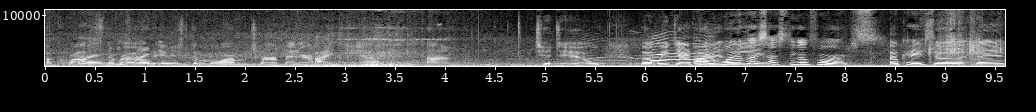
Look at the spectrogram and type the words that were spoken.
across Fine, the road. It was the more mature, better idea um, to do. But we All definitely right, one of us has to go first. Okay, so then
